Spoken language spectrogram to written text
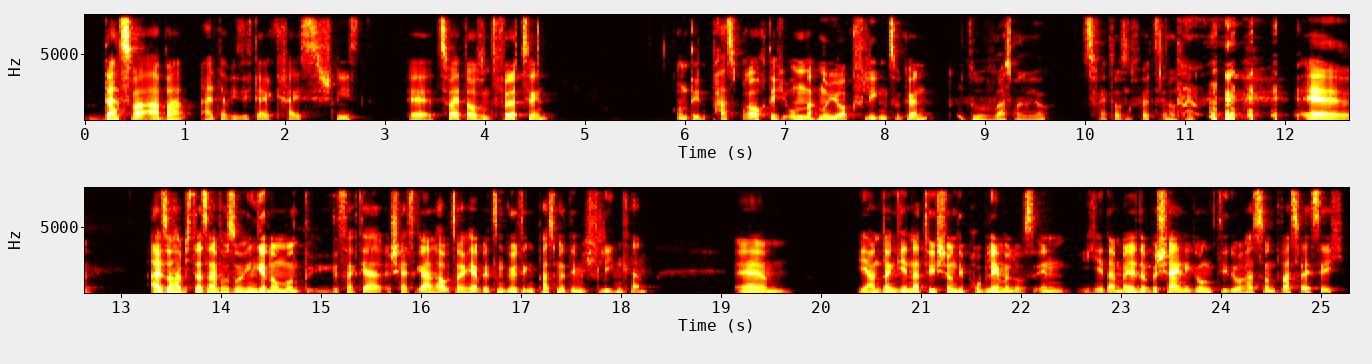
Das war aber, Alter, wie sich der Kreis schließt, äh, 2014. Und den Pass brauchte ich, um nach New York fliegen zu können. Du warst mal in New York? 2014. Okay. Äh, also habe ich das einfach so hingenommen und gesagt, ja, scheißegal, Hauptsache ich habe jetzt einen gültigen Pass, mit dem ich fliegen kann. Ähm, Ja, und dann gehen natürlich schon die Probleme los. In jeder Meldebescheinigung, die du hast und was weiß ich,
